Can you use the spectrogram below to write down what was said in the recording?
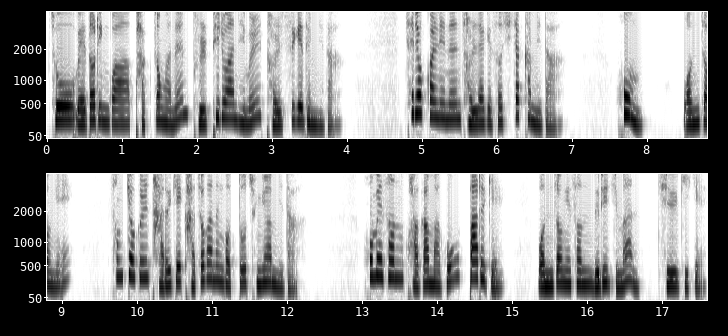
조 웨더링과 박정환은 불필요한 힘을 덜 쓰게 됩니다. 체력 관리는 전략에서 시작합니다. 홈, 원정에 성격을 다르게 가져가는 것도 중요합니다. 홈에선 과감하고 빠르게, 원정에선 느리지만 질기게.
